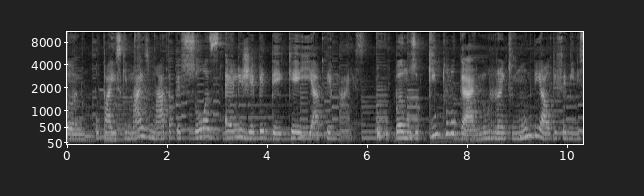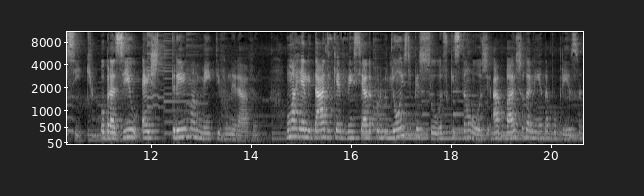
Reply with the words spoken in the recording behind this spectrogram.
ano, o país que mais mata pessoas LGBTQIAP+. Ocupamos o quinto lugar no ranking mundial de feminicídio. O Brasil é extremamente vulnerável uma realidade que é vivenciada por milhões de pessoas que estão hoje abaixo da linha da pobreza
